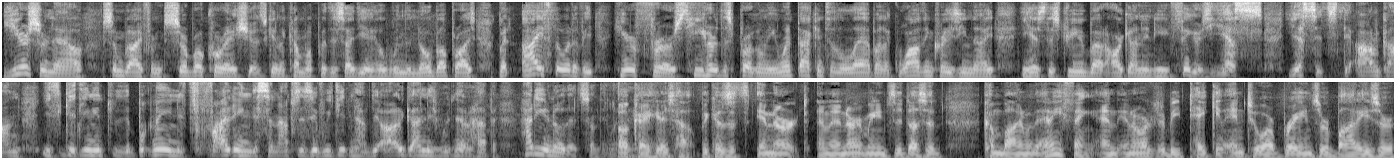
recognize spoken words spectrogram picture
Years from now, some guy from Serbo Croatia is going to come up with this idea. He'll win the Nobel Prize. But I thought of it here first. He heard this program. He went back into the lab on a wild and crazy night. He has this dream about argon, and he figures, yes, yes, it's the argon. It's getting into the brain. It's firing the synapses. If we didn't have the argon, it would never happen. How do you know that something like Okay, that? here's how. Because it's inert, and inert means it doesn't combine with anything. And in order to be taken into our brains or bodies, or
